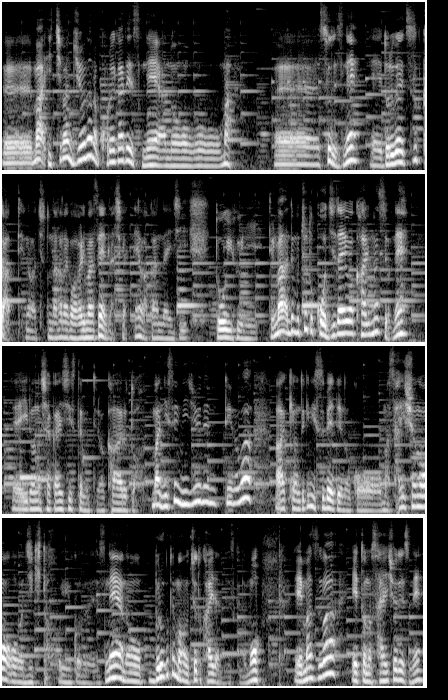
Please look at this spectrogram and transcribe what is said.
えー、まあ一番重要なのはこれがですね、あの、まあ、えー、そうですね、えー、どれぐらい続くかっていうのはちょっとなかなか分かりません。確かにね、分かんないし、どういうふうに。でまあでもちょっとこう時代は変わりますよね。えー、いろんな社会システムっていうのは変わると。まあ2020年っていうのは、基本的に全てのこう、まあ、最初の時期ということでですね、あのブログでもちょっと書いたんですけども、えまずは、えっとの最初ですね、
